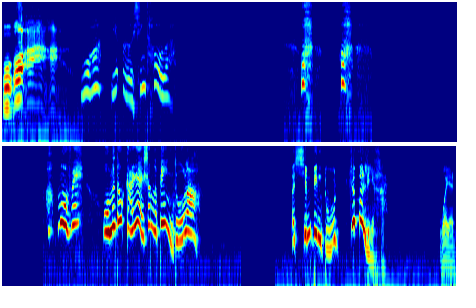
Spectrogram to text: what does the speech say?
我我啊啊！我也恶心透了！哇哇啊！莫非我们都感染上了病毒了？新病毒这么厉害，我也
